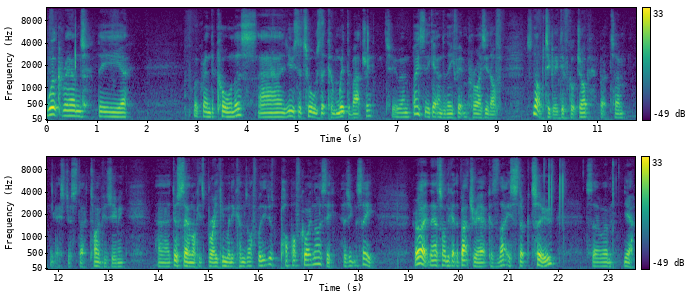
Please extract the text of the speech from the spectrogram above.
work around the uh, work around the corners and use the tools that come with the battery to um, basically get underneath it and prise it off. It's not a particularly difficult job, but um, yeah, it's just uh, time consuming. Uh, it does sound like it's breaking when it comes off, but it just pop off quite nicely, as you can see. Right, now time to get the battery out because that is stuck too. So um, yeah,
